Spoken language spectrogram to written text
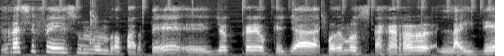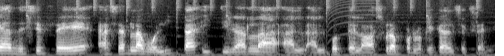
La CFE es un mundo aparte. ¿eh? Eh, yo creo que ya podemos agarrar la idea de CFE, hacer la bolita y tirarla al, al bote de la basura por lo que queda del sexenio.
